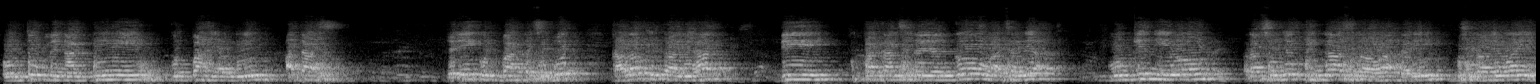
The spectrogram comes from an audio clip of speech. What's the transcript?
untuk mengganti khutbah yang di atas jadi khutbah tersebut kalau kita lihat di Pantang Senayan wajahnya mungkin ia rasanya tinggal Sarawak dari surau yang lain.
